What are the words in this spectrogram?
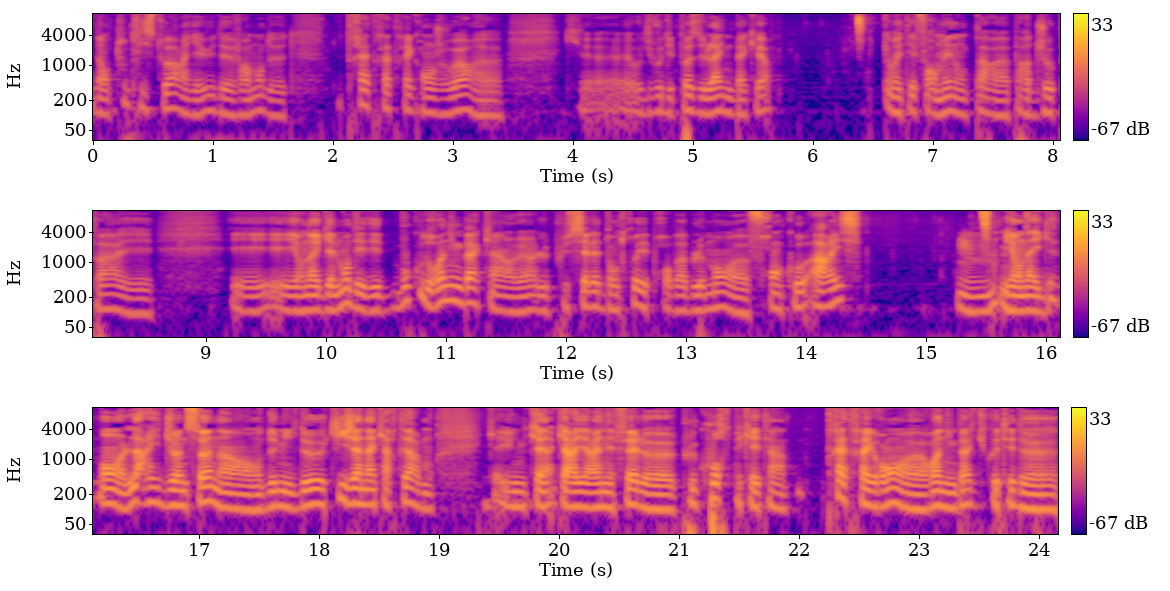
Dans toute l'histoire, il y a eu vraiment de, très très très grands joueurs euh, qui, au niveau des postes de linebacker ont été formés donc par, euh, par Jopa et, et, on a également des, beaucoup de running back. Hein. Euh, le plus célèbre d'entre eux est probablement euh, Franco Harris. Mhm. Mais on a également Larry Johnson hein, en 2002, Kijana Carter, bon, qui a eu une carrière NFL plus courte, mais qui a été un très très grand running back du côté de,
